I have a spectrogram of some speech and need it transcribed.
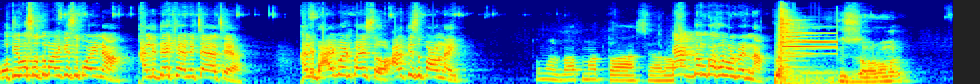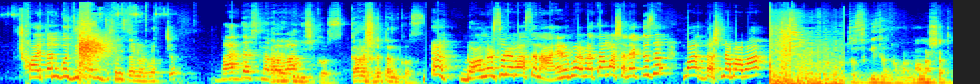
প্রতি বছর তোমার কিছু করি না। খালি দেখি আমি চায়া চায়া। খালি ভাই বোন পাইছো আর কিছু পাও নাই। তোমার বাপ মা তো আছে আর একদম কথা বলবেন না। কিছু আমার মামার শয়তান কই কইছে। শয়তানের বাচ্চা? বাদ দাস না বাবা। পুলিশ করস কারে শয়তান করস ডঙ্গের সরে বাসে না এনে বই তামাশা দেখতেছো? বাদ দাস না বাবা। তো কি জন্য আমার মামার সাথে?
